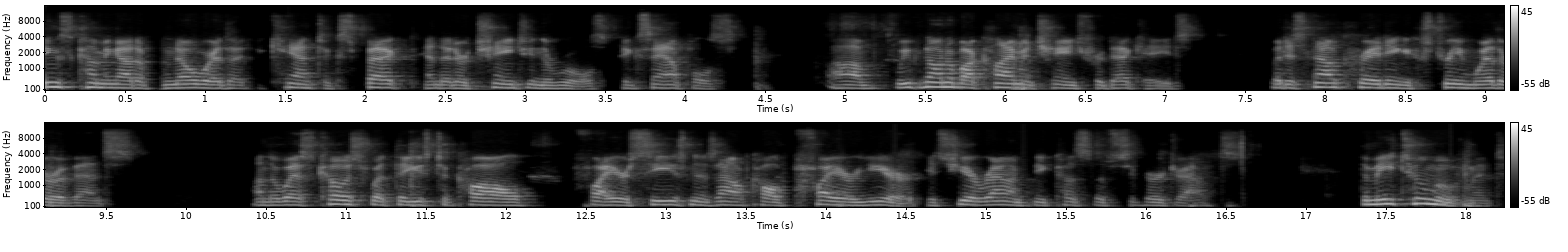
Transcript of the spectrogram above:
things coming out of nowhere that you can't expect and that are changing the rules. Examples, um, we've known about climate change for decades, but it's now creating extreme weather events. On the West Coast, what they used to call fire season is now called fire year. It's year round because of severe droughts. The Me Too movement,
